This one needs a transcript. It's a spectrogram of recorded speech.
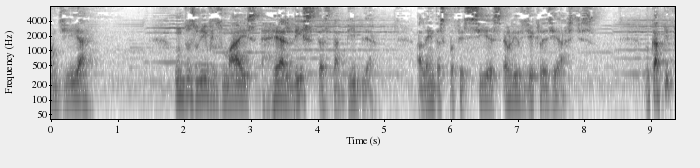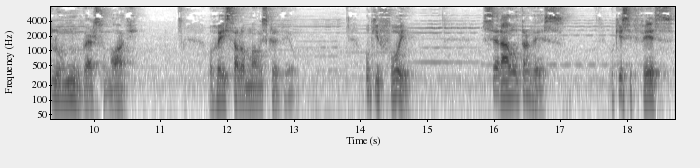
Bom dia. Um dos livros mais realistas da Bíblia, além das profecias, é o livro de Eclesiastes. No capítulo 1, verso 9, o rei Salomão escreveu: O que foi, será outra vez. O que se fez,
